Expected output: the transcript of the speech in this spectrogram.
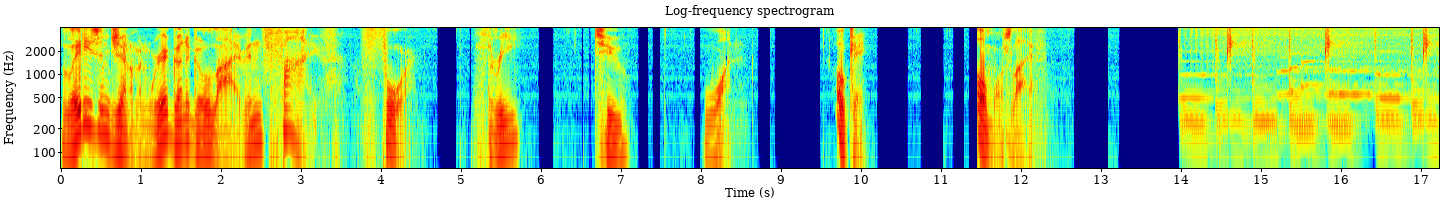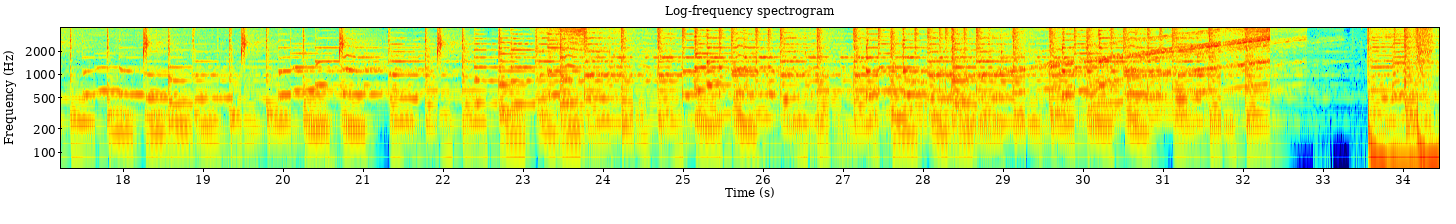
Ladies and gentlemen, we're going to go live in five, four, three, two, one. Okay. Almost live.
